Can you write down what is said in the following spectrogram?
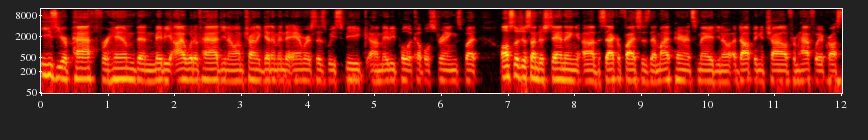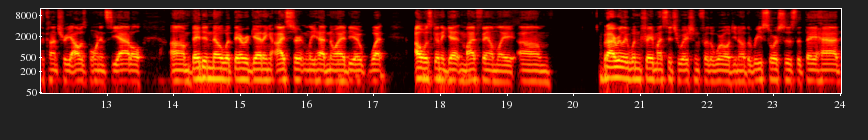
easier path for him than maybe I would have had. You know, I'm trying to get him into Amherst as we speak, uh, maybe pull a couple strings, but also just understanding uh, the sacrifices that my parents made. You know, adopting a child from halfway across the country. I was born in Seattle. Um, they didn't know what they were getting. I certainly had no idea what I was going to get in my family. Um, but I really wouldn't trade my situation for the world. You know, the resources that they had.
